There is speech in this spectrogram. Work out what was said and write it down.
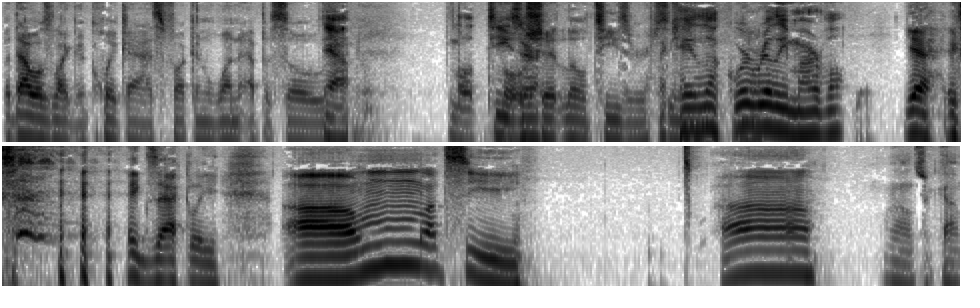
but that was like a quick ass fucking one episode. Yeah. Little teaser. Bullshit little teaser. Like, scene. hey, look, we're yeah. really Marvel. Yeah, ex- exactly. Um, let's see. Uh, What else we got?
